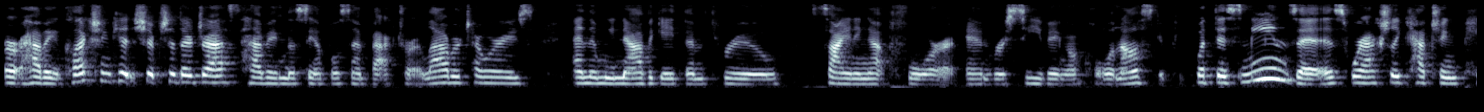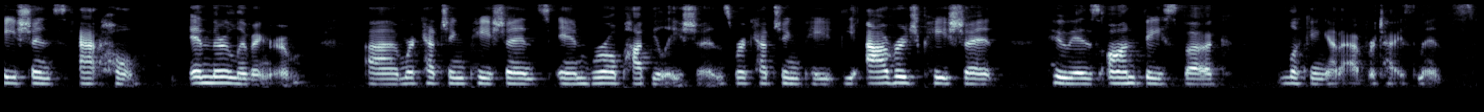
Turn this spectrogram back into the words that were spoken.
or having a collection kit shipped to their address, having the sample sent back to our laboratories, and then we navigate them through signing up for and receiving a colonoscopy. What this means is we're actually catching patients at home in their living room. Um, we're catching patients in rural populations. We're catching pa- the average patient who is on Facebook looking at advertisements.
